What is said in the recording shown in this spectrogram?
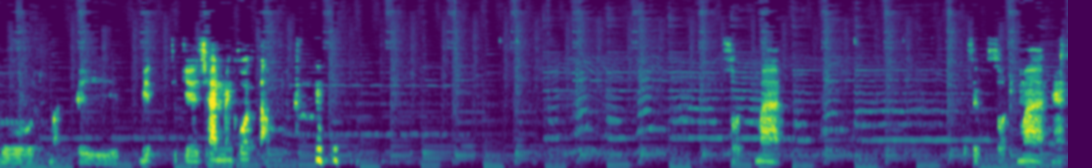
ดูมันไอ้มิดทิเกชันมันโคตรต่ำ สดมาก รู้สึกสดมากฮะ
